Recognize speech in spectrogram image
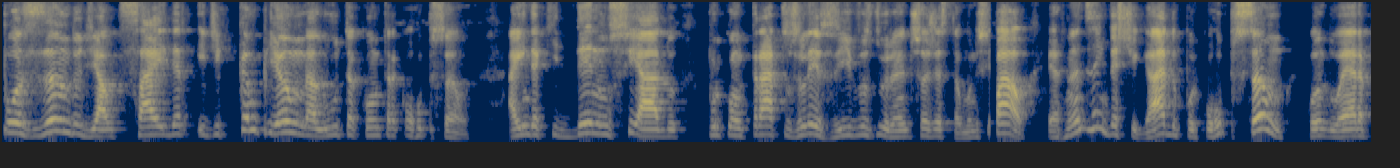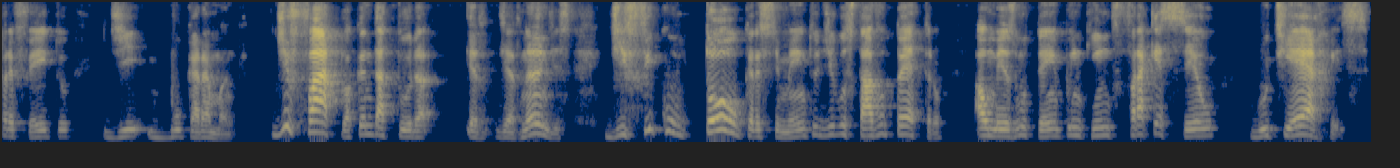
posando de outsider e de campeão na luta contra a corrupção, ainda que denunciado por contratos lesivos durante sua gestão municipal. Hernandes é investigado por corrupção quando era prefeito de Bucaramanga. De fato, a candidatura de Hernandes dificultou o crescimento de Gustavo Petro, ao mesmo tempo em que enfraqueceu Gutierrez.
